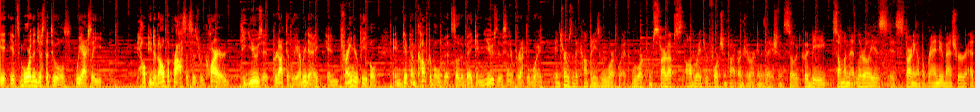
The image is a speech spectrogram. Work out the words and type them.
It, it's more than just the tools. We actually help you develop the processes required to use it productively every day and train your people and get them comfortable with it so that they can use this in a productive way. In terms of the companies we work with, we work from startups all the way through Fortune 500 organizations. So it could be someone that literally is, is starting up a brand new venture at,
